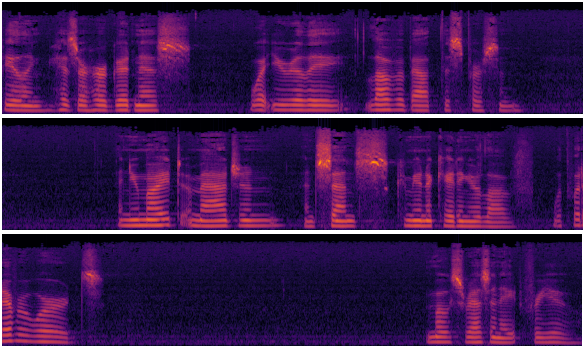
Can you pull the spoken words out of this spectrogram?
Feeling his or her goodness, what you really love about this person. And you might imagine and sense communicating your love with whatever words most resonate for you.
